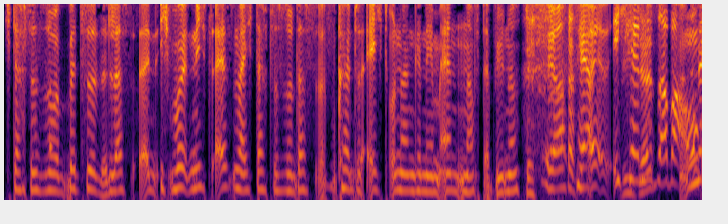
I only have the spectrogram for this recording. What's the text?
Ich dachte so, bitte lass, äh, ich wollte nichts essen, weil ich dachte so, das könnte echt unangenehm enden auf der Bühne. Ja. Ja. Äh, Ich kenne das aber auch, Ne,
